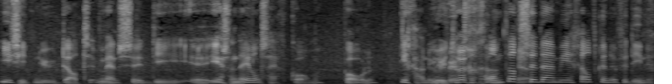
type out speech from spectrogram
Je ziet nu dat mensen die uh, eerst naar Nederland zijn gekomen, Polen... die gaan nu, weer terug, omdat ze daar meer geld kunnen verdienen.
